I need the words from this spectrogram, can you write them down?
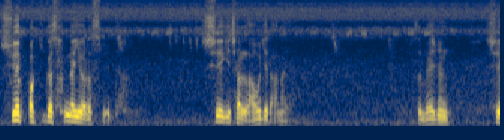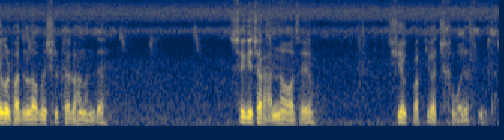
수액 받기가 상당히 어렵습니다. 수액이 잘 나오질 않아요. 그래서 매년 수액을 받으려면 실패를 하는데 수액이 잘 안 나와서요. 수액 받기가 참 어렵습니다.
